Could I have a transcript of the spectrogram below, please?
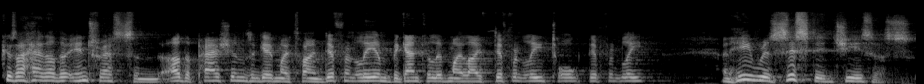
Because I had other interests and other passions and gave my time differently and began to live my life differently, talk differently. And he resisted Jesus.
